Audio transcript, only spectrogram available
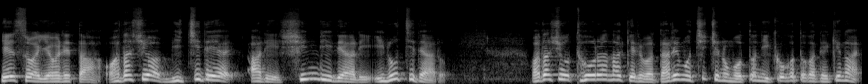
イエスは言われた。私は道であり真理であり命である。私を通らなければ誰も父のもとに行くことができない。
